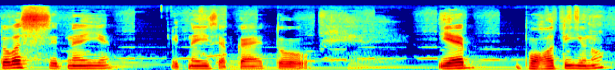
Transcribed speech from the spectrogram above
तो बस इतना ही है। इतना ही सबका है। तो ये ऐप बहुत ही यू नो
